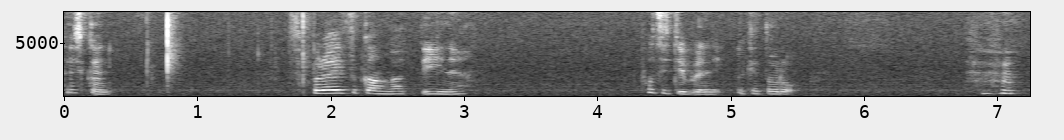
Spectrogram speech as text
確かに。サプライズ感があっていいね。ポジティブに受け取ろう。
